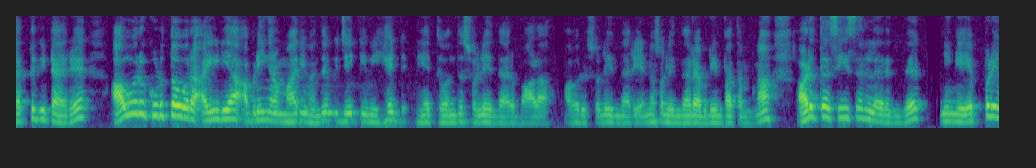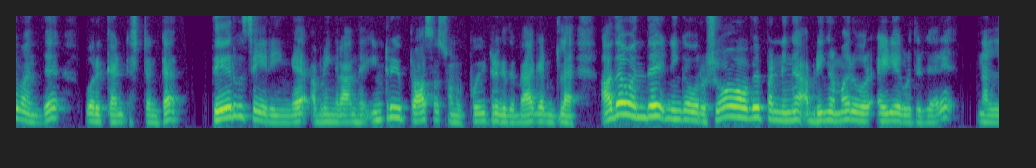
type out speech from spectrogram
கற்றுக்கிட்டாரு அவரு கொடுத்த ஒரு ஐடியா அப்படிங்கிற மாதிரி வந்து விஜய் டிவி ஹெட் நேற்று வந்து சொல்லியிருந்தாரு பாலா. அவர் சொல்லியிருந்தாரு என்ன சொல்லியிருந்தாரு அப்படின்னு பார்த்தோம்னா அடுத்த சீசன்ல இருந்து நீங்கள் எப்படி வந்து ஒரு கண்டஸ்டண்ட்டை தேர்வு செய்கிறீங்க அப்படிங்கிற அந்த இன்டர்வியூ ப்ராசஸ் ஒன்று போயிட்டு இருக்குது பேக் எண்டில் அதை வந்து நீங்கள் ஒரு ஷோவாகவே பண்ணுங்க அப்படிங்கிற மாதிரி ஒரு ஐடியா கொடுத்துருக்காரு. நல்ல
